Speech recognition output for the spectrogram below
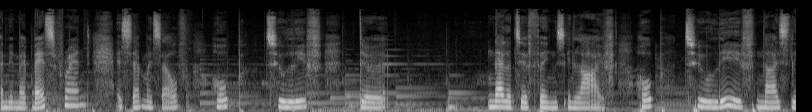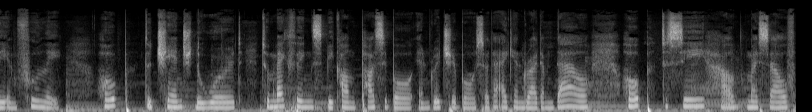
I mean my best friend, accept myself, hope to live the negative things in life, hope to live nicely and fully. Hope to change the world, to make things become possible and reachable so that I can write them down. Hope to see how myself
